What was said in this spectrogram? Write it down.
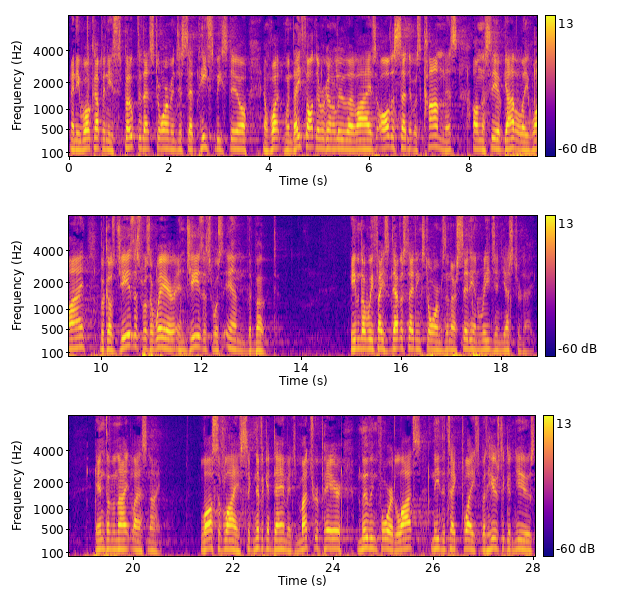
and he woke up and he spoke to that storm and just said, Peace be still. And what when they thought they were going to lose their lives, all of a sudden it was calmness on the Sea of Galilee. Why? Because Jesus was aware and Jesus was in the boat. Even though we faced devastating storms in our city and region yesterday, into the night last night, loss of life, significant damage, much repair, moving forward. Lots need to take place. But here's the good news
